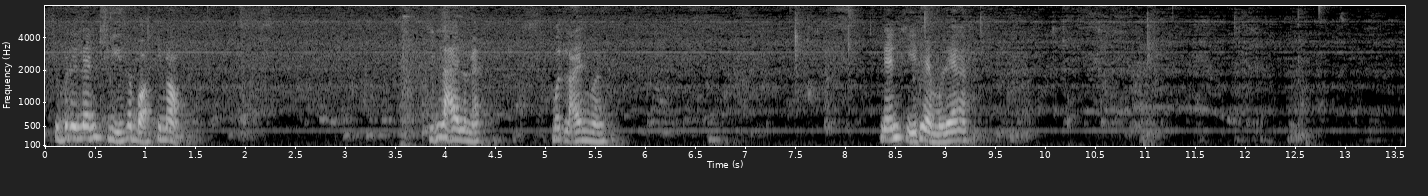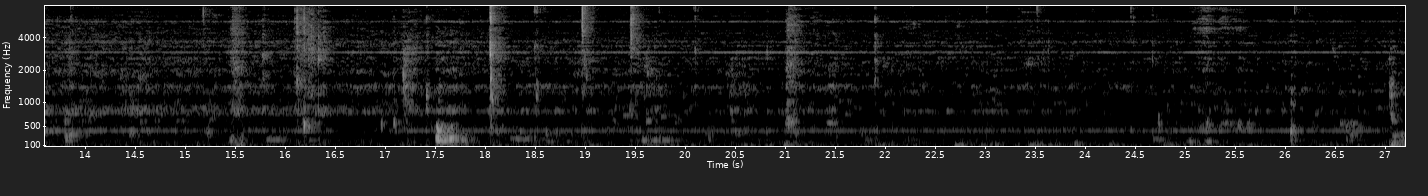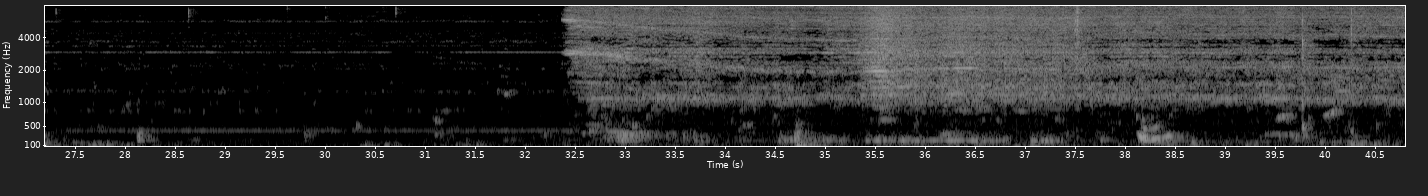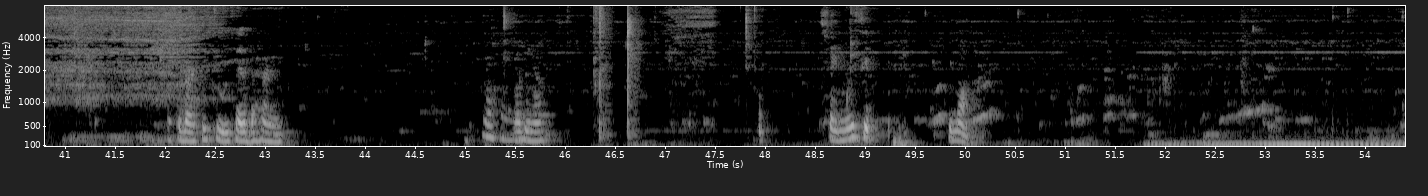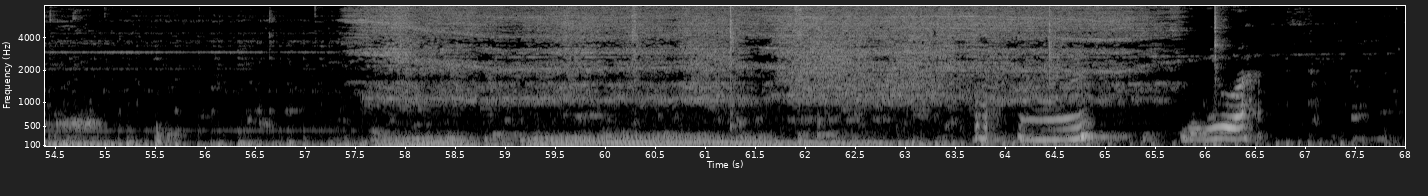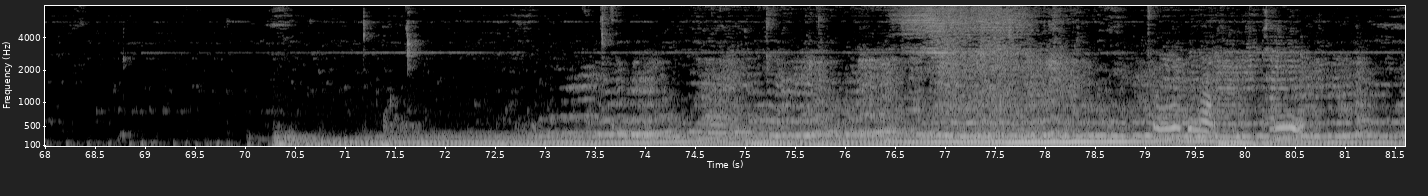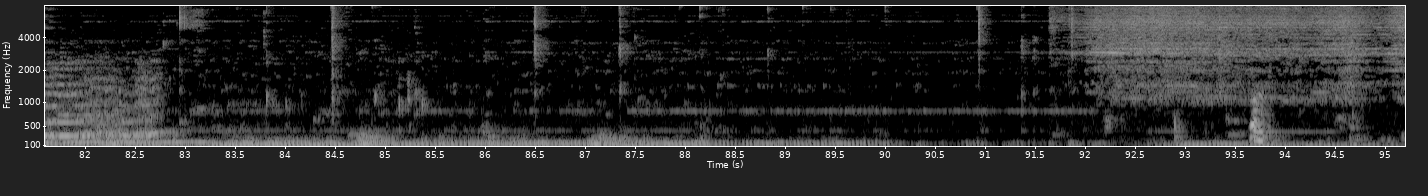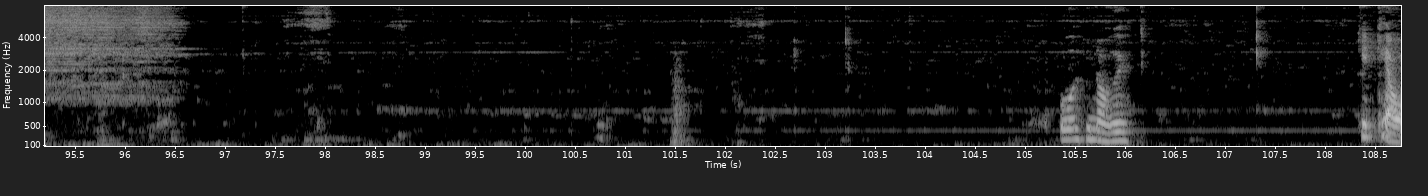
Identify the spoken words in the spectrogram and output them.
จะไม่ได้เล่นขี่ซะบอกพี่น้องกินไรเลยไหมหมดลายหน่วยเล่นขี่แถมหมดเล้วไง ระดาษทิชชู่ใส่ไปให้ก็ดูนะใส่มือสิบพี่น้อง ผมโอ้ยพี่น้องเอ้ยคิดแขว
